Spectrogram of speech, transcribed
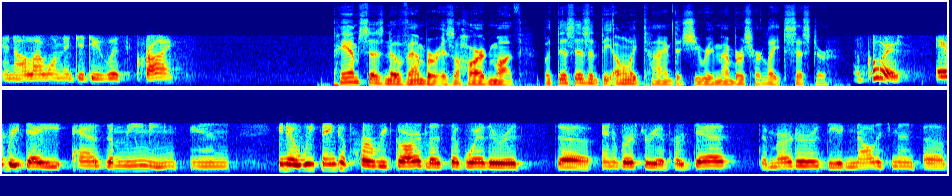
and all I wanted to do was cry. Pam says November is a hard month, but this isn't the only time that she remembers her late sister. Of course, every day has a meaning, and you know, we think of her regardless of whether it's the anniversary of her death the murder, the acknowledgement of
